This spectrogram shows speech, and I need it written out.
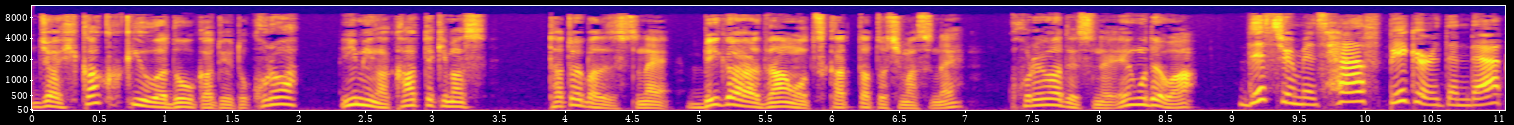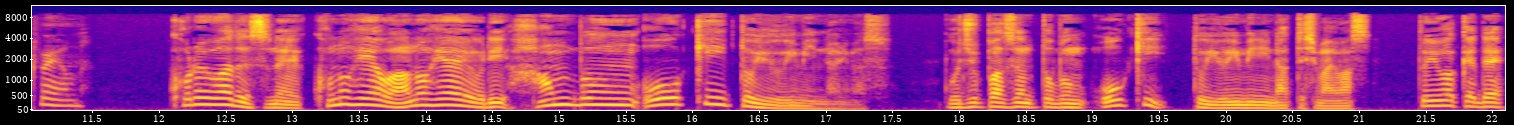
じゃあ比較級はどうかというと、これは意味が変わってきます。例えばですね、bigger than を使ったとしますね。これはですね、英語では、This room is half bigger than that room. これはですね、この部屋はあの部屋より半分大きいという意味になります。50%分大きいという意味になってしまいます。というわけで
